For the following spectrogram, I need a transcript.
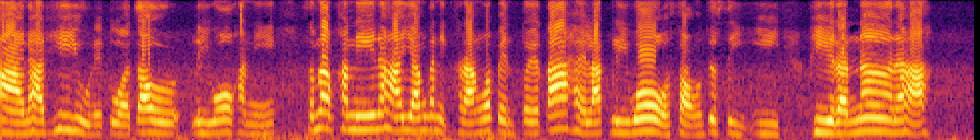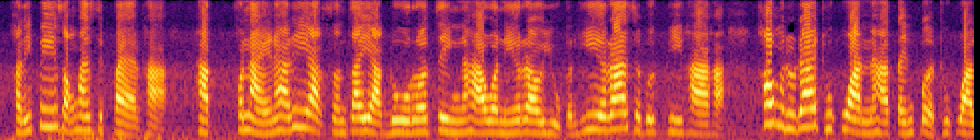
มายนะคะ ที่อยู่ในตัวเจ้า r ีโวคันนี้สำหรับคันนี้นะคะ ย้ำกันอีกครั้งว่าเป็น Toyota Hilux Revo 2.4e P Runner นะคะคันนี้ปี 2018 ค่ะ หากคนไหนนะคะที่อยากสนใจอยากดูรถจริงนะคะ วันนี้เราอยู่กันที่ราชพฤกษ์พีคาค่ะ เข้ามาดูได้ทุกวันนะคะ เต็นท์เปิดทุกวัน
